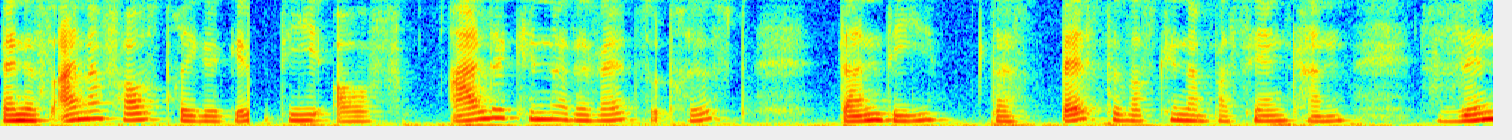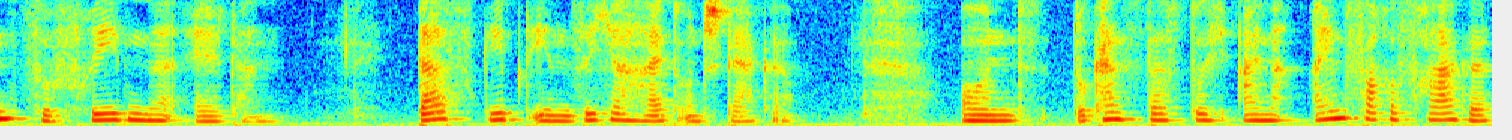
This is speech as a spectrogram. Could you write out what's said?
Wenn es eine Faustregel gibt, die auf alle Kinder der Welt zutrifft, dann die, das Beste, was Kindern passieren kann, sind zufriedene Eltern. Das gibt ihnen Sicherheit und Stärke. Und du kannst das durch eine einfache Frage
